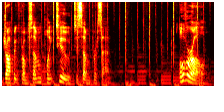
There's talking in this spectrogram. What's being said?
dropping from 7.2 to 7%. Overall,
